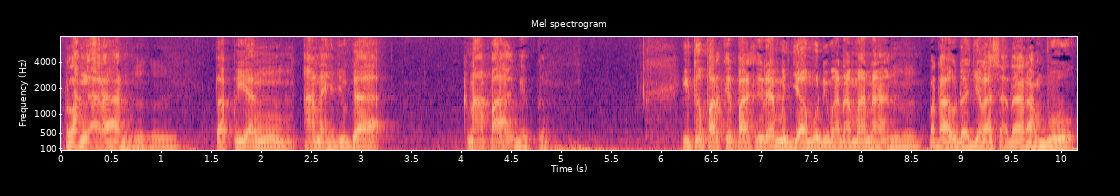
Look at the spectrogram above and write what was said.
pelanggaran. Tapi yang aneh juga kenapa gitu? Itu parkir-parkirnya menjamur di mana-mana. Padahal udah jelas ada rambu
